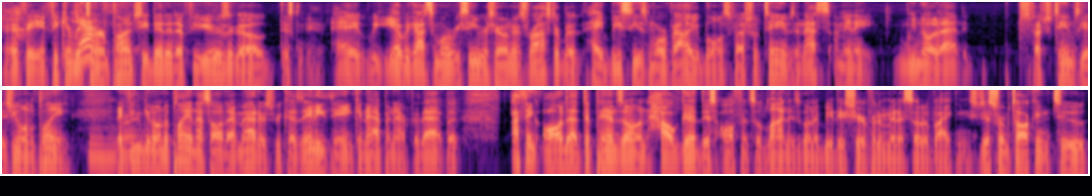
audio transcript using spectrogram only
If he if he can Yeah. return punch, he did it a few years ago. This hey, we yeah we got some more receivers here on this roster, but hey, BC is more valuable on special teams, and that's I mean hey, we know that special teams gets you on the plane. And if you can get on the plane, that's all that matters because anything can happen after that. But I think all that depends on how good this offensive line is going to be this year for the Minnesota Vikings. Just from talking to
